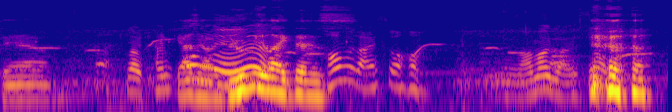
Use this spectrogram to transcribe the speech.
Damn. 나잘 You guys do me like this. 처음에 나 했어.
